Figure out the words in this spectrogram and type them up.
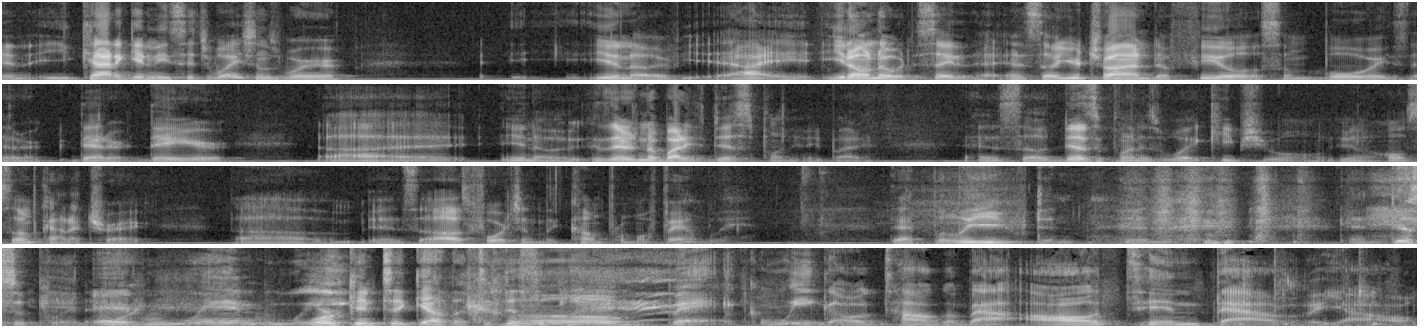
and you kind of get in these situations where, you know, you, I, you don't know what to say to that, and so you're trying to feel some boys that are that are there, uh, you know, because there's nobody's disciplining anybody, and so discipline is what keeps you on, you know, on some kind of track. Um, and so I was fortunate to come from a family that believed in, in, in discipline and, And when we working together to discipline. come back, we gonna talk about all ten thousand of y'all.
